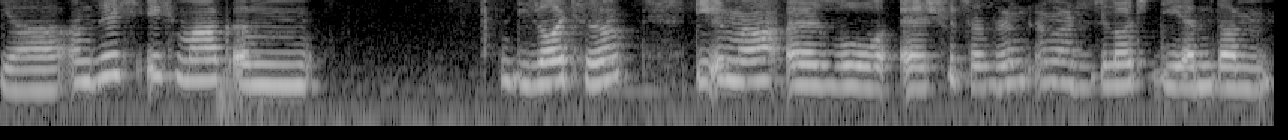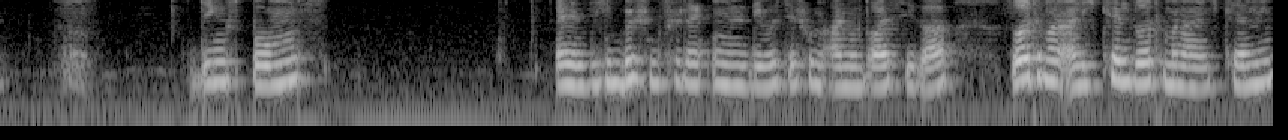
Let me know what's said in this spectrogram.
Ja, an sich, ich mag ähm, die Leute, die immer äh, so äh, Schwitzer sind, immer diese Leute, die ähm, dann Dingsbums äh, sich ein bisschen verstecken, die ist ja schon 31er. Sollte man eigentlich kennen, sollte man eigentlich kennen,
